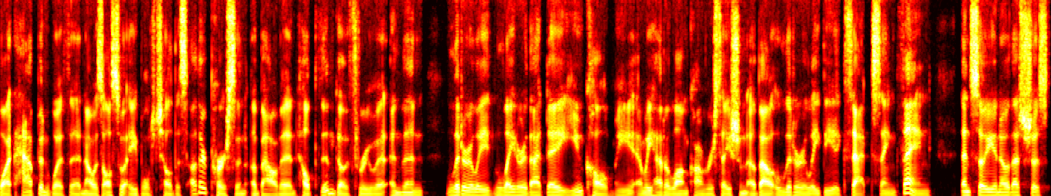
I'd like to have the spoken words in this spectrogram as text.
what happened with it. And I was also able to tell this other person about it, and help them go through it. And then literally later that day, you called me and we had a long conversation about literally the exact same thing. And so, you know, that's just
